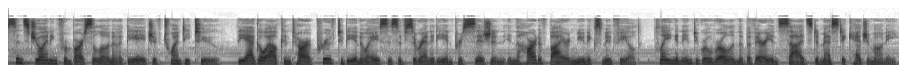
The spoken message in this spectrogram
Since joining from Barcelona at the age of 22, Thiago Alcantara proved to be an oasis of serenity and precision in the heart of Bayern Munich's midfield, playing an integral role in the Bavarian side's domestic hegemony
